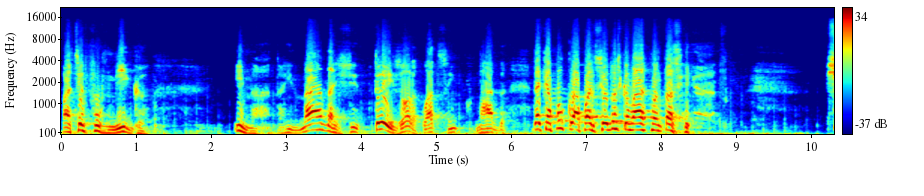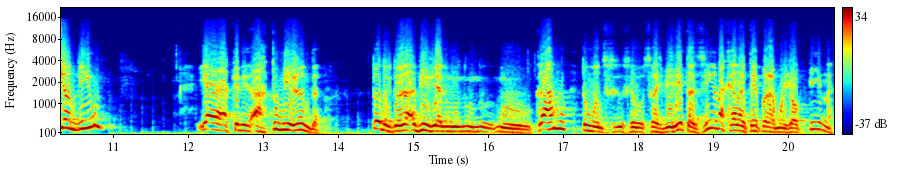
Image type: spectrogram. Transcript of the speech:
Parecia formiga. E nada, e nada, três horas, quatro, cinco, nada. Daqui a pouco apareceu dois camaradas fantasiados. Xandinho e aquele Arthur Miranda. Todos dois viviam no, no, no, carro, tomando suas biritazinhas, naquela tempo era manjopina.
